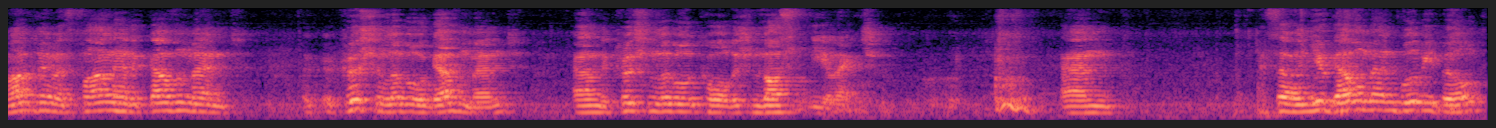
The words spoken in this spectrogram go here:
North Rhine-Westphalia had a government, a, Christian liberal government, and the Christian Liberal Coalition lost the election. and so a new government will be built,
